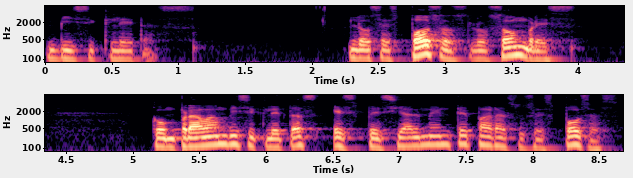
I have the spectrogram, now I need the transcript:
bicicletas. Los esposos, los hombres, compraban bicicletas especialmente para sus esposas.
